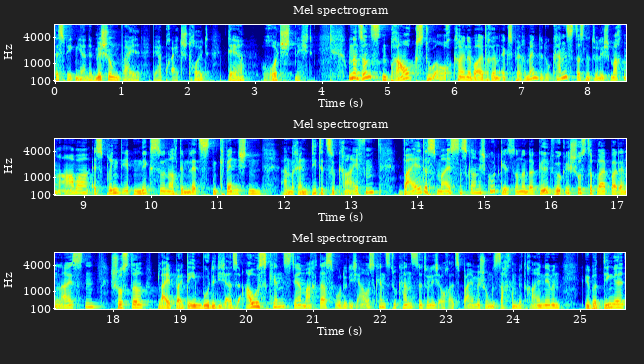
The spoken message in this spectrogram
deswegen ja eine Mischung, weil wer breit streut, der rutscht nicht. Und ansonsten brauchst du auch keine weiteren Experimente. Du kannst das natürlich machen, aber es bringt eben nichts, so nach dem letzten Quäntchen an Rendite zu greifen, weil das meistens gar nicht gut geht, sondern da gilt wirklich, Schuster bleibt bei deinen Leisten, Schuster bleibt bei dem, wo du dich also auskennst, ja, mach das, wo du dich auskennst. Du kannst natürlich auch als Beimischung Sachen mit reinnehmen über Dinge,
